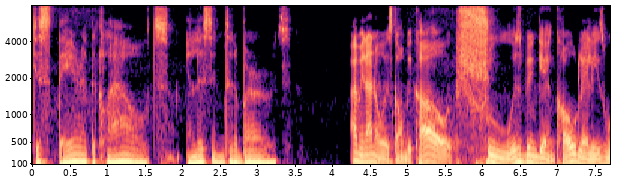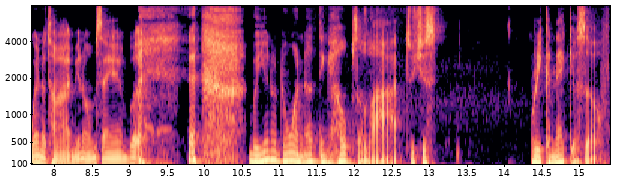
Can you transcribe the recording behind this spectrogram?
just stare at the clouds and listen to the birds I mean, I know it's gonna be cold. Shoo, it's been getting cold lately. It's wintertime, you know what I'm saying? But but you know, doing nothing helps a lot to just reconnect yourself.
